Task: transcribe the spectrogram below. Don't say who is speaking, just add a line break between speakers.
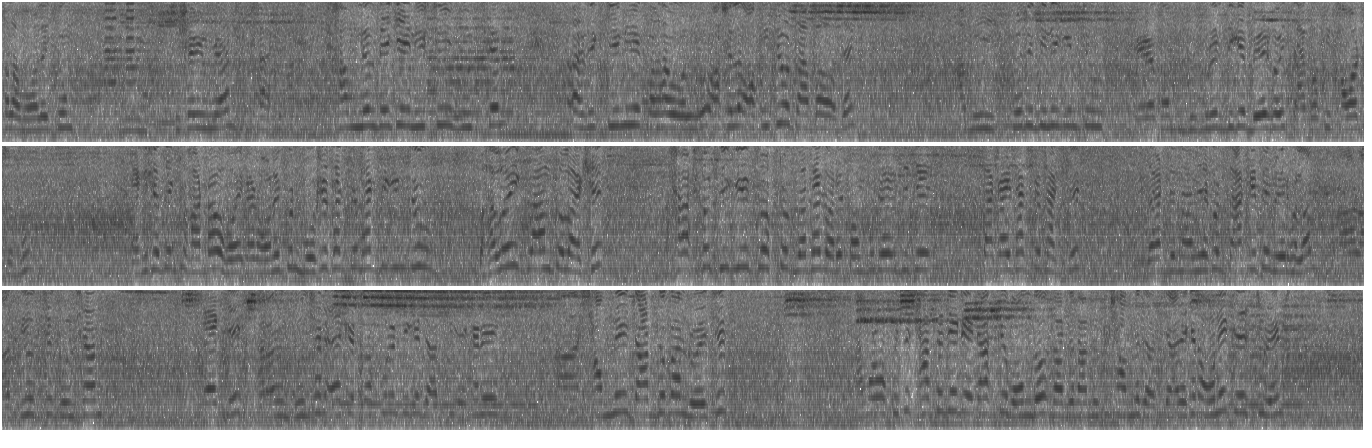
আসসালামু আলাইকুম। তুষার ইমরান সামনেল দেখে নিশ্চয়ই বুঝছেন যে কী নিয়ে কথা বলব। আসলে অফিসেও চা পাওয়া যায়। আমি প্রতিদিনই কিন্তু এরকম দুপুরের দিকে বের হই চা, কফি খাওয়ার জন্য। একই সাথে একটু হাঁটাও হয়, কারণ অনেকক্ষণ বসে থাকতে থাকতে কিন্তু ভালোই ক্লান্ত লাগে। আর হচ্ছে গিয়ে চোখ টোক ব্যথা করে কম্পিউটারের দিকে তাকাই থাকতে থাকতে। যার জন্য আমি এখন চা খেতে বের হলাম। আর আসি হচ্ছে গুলশান। একে আর আমি গুলশান একে টপপুরের দিকে যাচ্ছি। এখানে সামনেই চার দোকান রয়েছে। আমার অফিসের সাথে যে এটা আজকে বন্ধ, তার জন্য আমি একটু সামনে যাচ্ছি। আর এখানে অনেক রেস্টুরেন্ট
